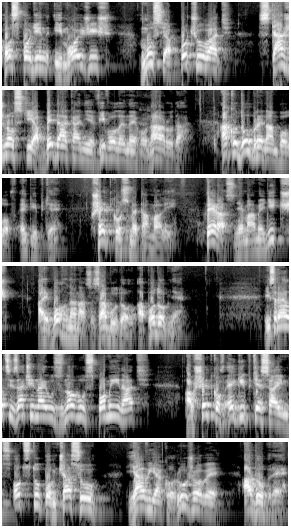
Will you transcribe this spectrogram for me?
hospodin i Mojžiš musia počúvať sťažnosti a bedákanie vyvoleného národa. Ako dobre nám bolo v Egypte. Všetko sme tam mali. Teraz nemáme nič aj Boh na nás zabudol a podobne. Izraelci začínajú znovu spomínať a všetko v Egypte sa im s odstupom času javí ako rúžové a dobré.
